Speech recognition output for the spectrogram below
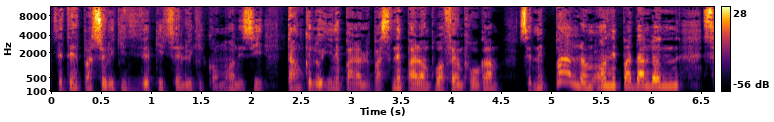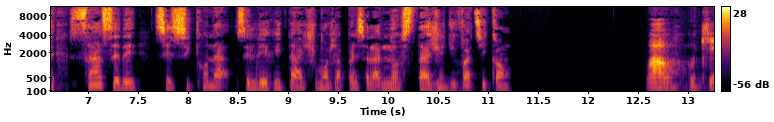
C'était pas celui qui disait que c'est lui qui commande ici. Tant que le, il n'est pas là, le pasteur n'est pas là pour faire un programme. Ce n'est pas le, on n'est pas dans le, ça, c'est c'est ce qu'on a, c'est l'héritage. Moi, j'appelle ça la nostalgie du Vatican. Wow, ok.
